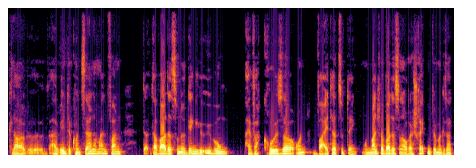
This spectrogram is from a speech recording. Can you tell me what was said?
klar äh, erwähnte Konzerne am Anfang, da, da war das so eine gängige Übung, einfach größer und weiter zu denken. Und manchmal war das dann auch erschreckend, wenn man gesagt,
